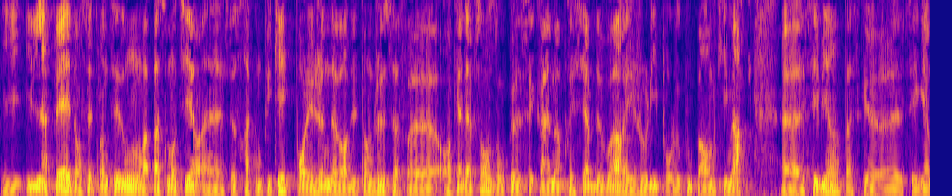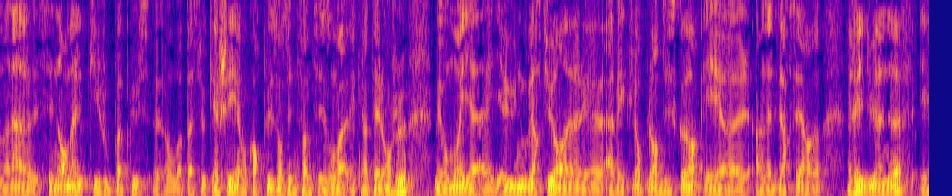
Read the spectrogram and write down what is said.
il l'a fait dans cette fin de saison. On va pas se mentir, euh, ce sera compliqué pour les jeunes d'avoir du temps de jeu, sauf euh, en cas d'absence. Donc euh, c'est quand même appréciable de voir et joli pour le coup, par exemple, qui marque, c'est bien parce que ces gamins-là, c'est normal qu'ils jouent pas plus. on va pas se le cacher, encore plus dans une fin de saison avec un tel enjeu. Mais au moins il y a, y a eu une ouverture avec l'ampleur du score et un adversaire réduit à 9 et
